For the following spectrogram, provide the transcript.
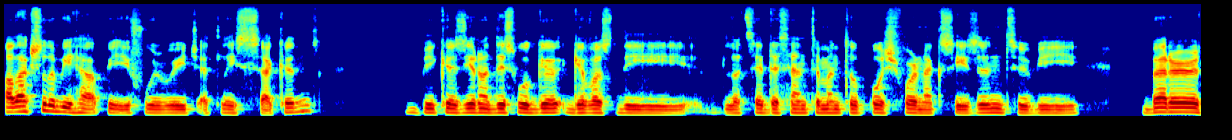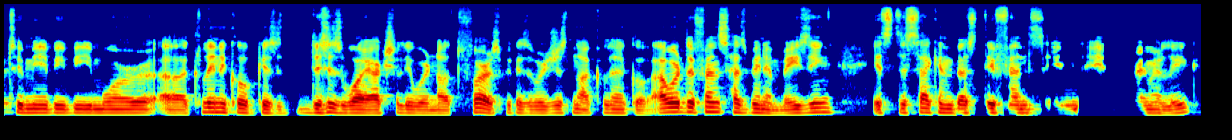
I'll actually be happy if we reach at least second, because you know this will give us the let's say the sentimental push for next season to be better to maybe be more uh, clinical because this is why actually we're not first because we're just not clinical. Our defense has been amazing. It's the second best defense in, in Premier League,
